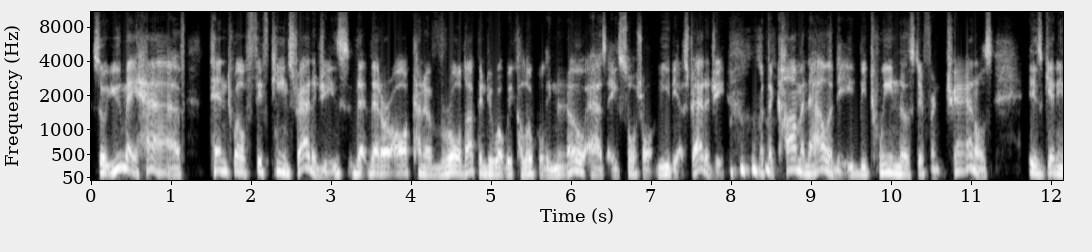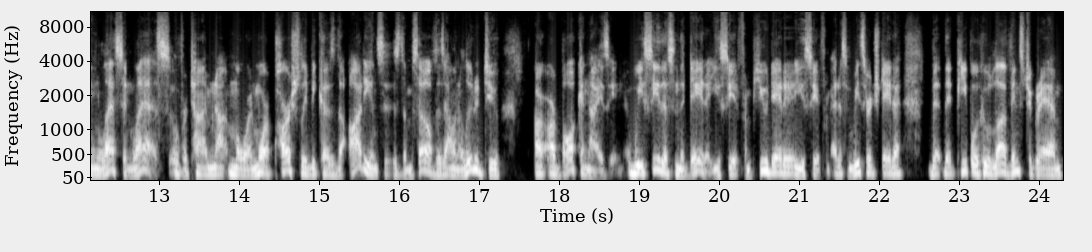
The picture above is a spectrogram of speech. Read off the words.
So you may have 10, 12, 15 strategies that, that are all kind of rolled up into what we colloquially know as a social media strategy. but the commonality between those different channels is getting less and less over time, not more and more, partially because the audiences themselves, as Allen alluded to, are, are, balkanizing. We see this in the data. You see it from Pew data, you see it from Edison Research data, that, that people who love Instagram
